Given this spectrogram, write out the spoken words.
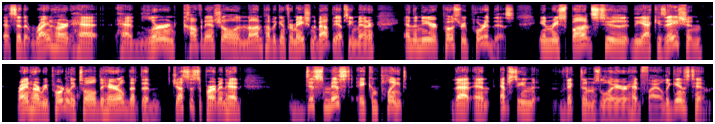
that said that Reinhart had had learned confidential and non-public information about the Epstein matter, and the New York Post reported this. In response to the accusation, Reinhart reportedly told the Herald that the Justice Department had dismissed a complaint that an Epstein victim's lawyer had filed against him.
